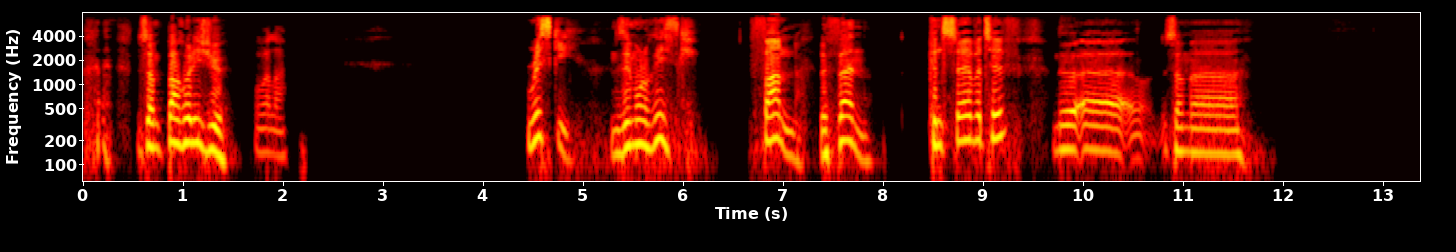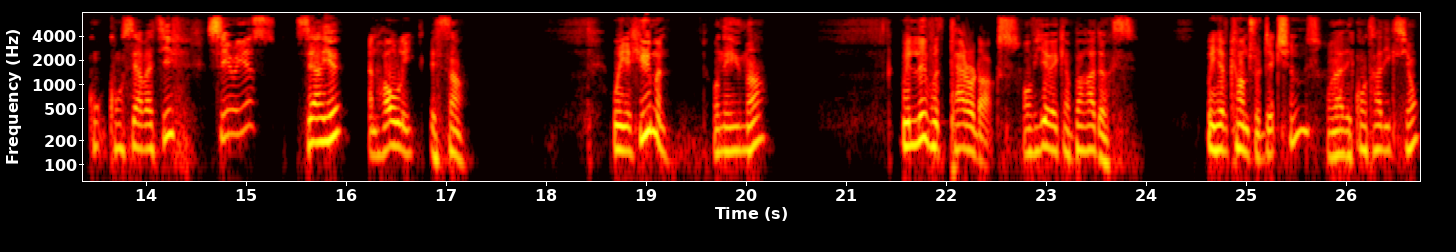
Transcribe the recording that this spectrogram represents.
nous sommes pas religieux. Voilà. Risky, Nous aimons le risque, fun, le fun. conservative, Nous, euh, nous sommes euh, con- conservatifs, serious sérieux and holy. et sains. We are human. On est humain, We live with paradox. on vit avec un paradoxe. We have contradictions. On a des contradictions.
